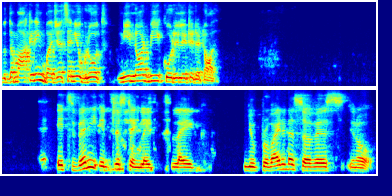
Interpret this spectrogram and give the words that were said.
the marketing budgets and your growth need not be correlated at all. It's very interesting like like you provided a service you know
